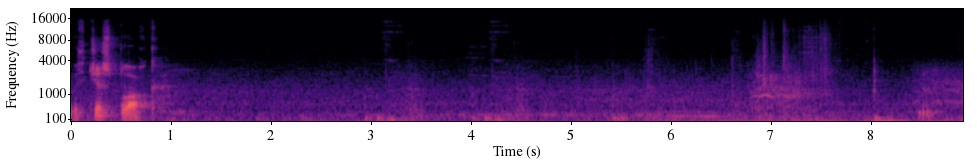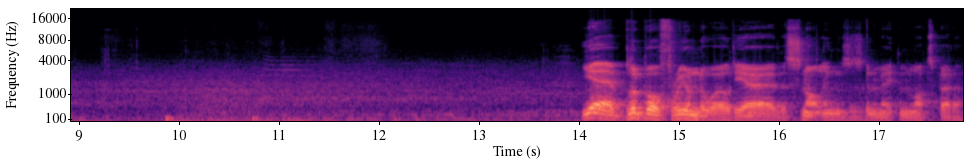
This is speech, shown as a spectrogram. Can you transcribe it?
with just block. Yeah, Blood Bowl 3 Underworld, yeah, the Snotlings is going to make them lots better.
